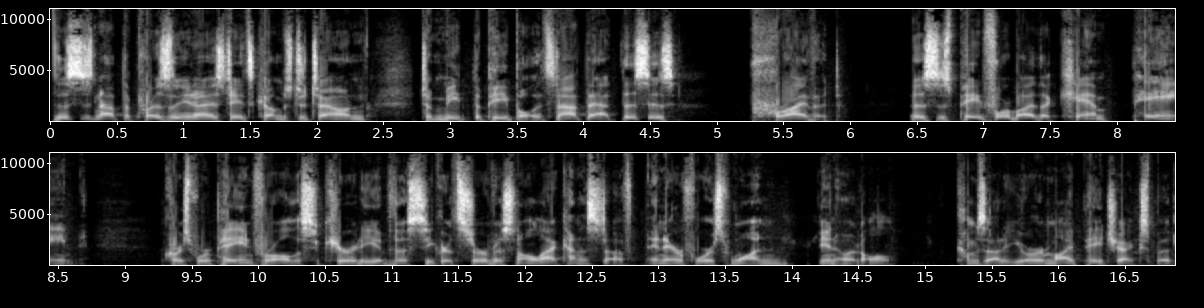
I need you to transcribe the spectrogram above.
This is not the President of the United States comes to town to meet the people. It's not that. This is private. This is paid for by the campaign. Of course, we're paying for all the security of the Secret Service and all that kind of stuff. And Air Force One, you know, it all comes out of your and my paychecks. But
